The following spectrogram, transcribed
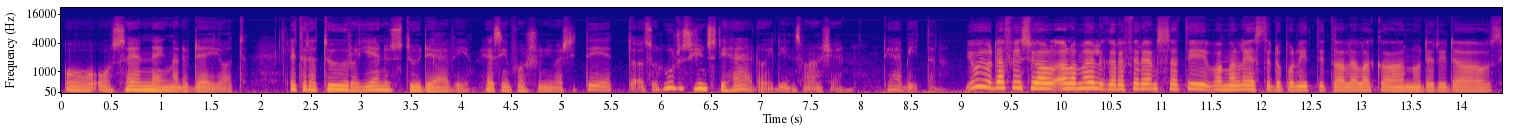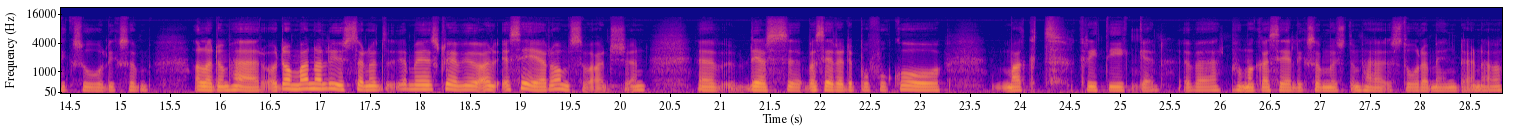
och, och sen ägnade du dig åt litteratur och genusstudier vid Helsingfors universitet. Så hur syns det här då i din Svansjön, de här bitarna? Jo, jo, där finns ju all, alla möjliga referenser till vad man läste då på 90-talet, Lacan och Derrida och Sixou, liksom alla de här. Och de analyserna, jag, menar, jag skrev ju essäer om Svansjön, eh, dels baserade på Foucault, maktkritiken över hur man kan se liksom just de här stora mängderna.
